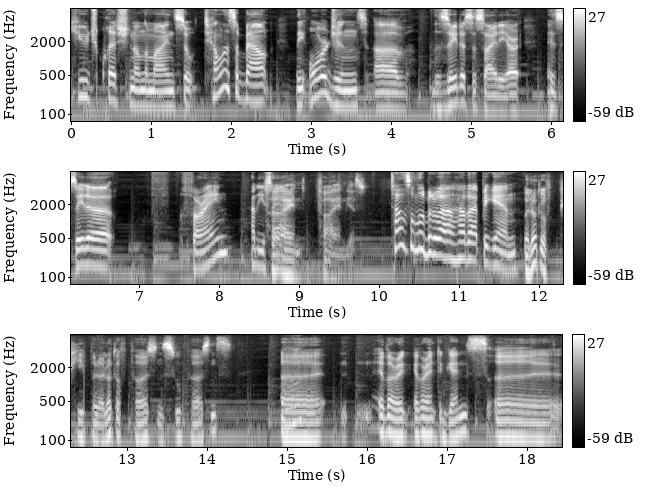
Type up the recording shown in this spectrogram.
huge question on the mind. So tell us about the origins of the Zeta Society. Are, is Zeta Verein? How do you say Fine, fine, yes. Tell us a little bit about how that began. a lot of people, a lot of persons, zoo persons, uh, ever, ever and against uh,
